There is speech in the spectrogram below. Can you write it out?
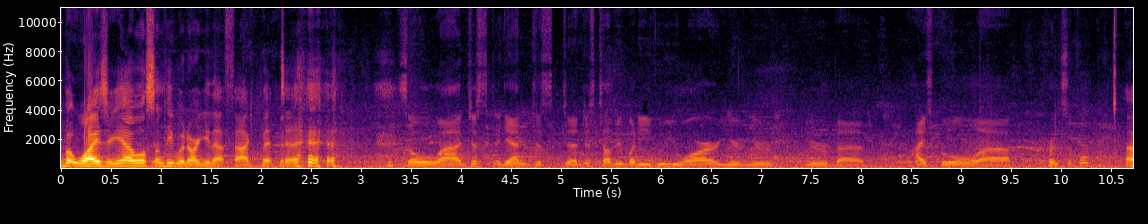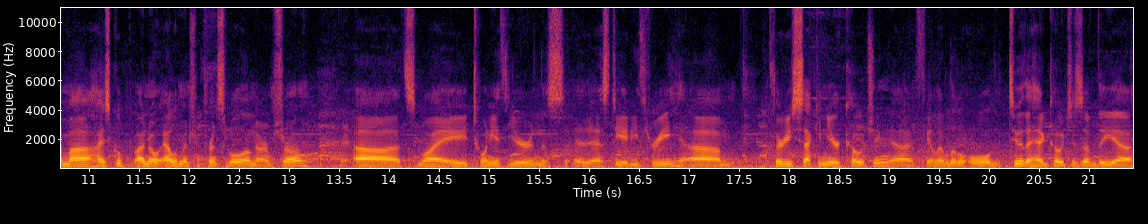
But wiser. Yeah. Well, some people would argue that fact, but. Uh, so uh, just again, just uh, just tell everybody who you are. You're you're you're uh, high school uh, principal? I'm a high school, I know, elementary principal in Armstrong. Uh, it's my 20th year in this SD 83. Um, 32nd year coaching. Uh, I feel a little old. Two of the head coaches of the uh,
